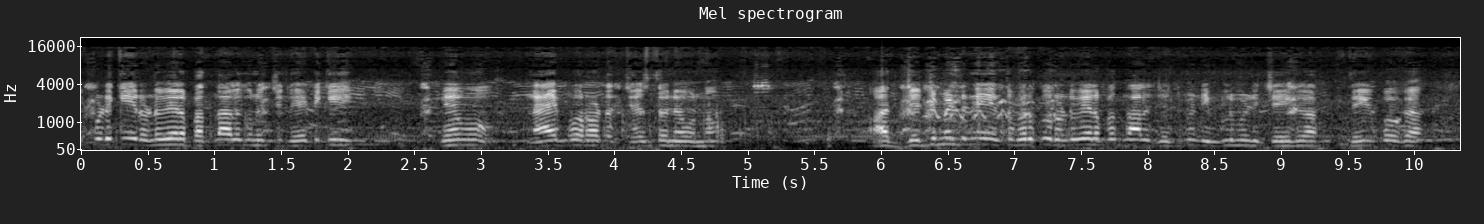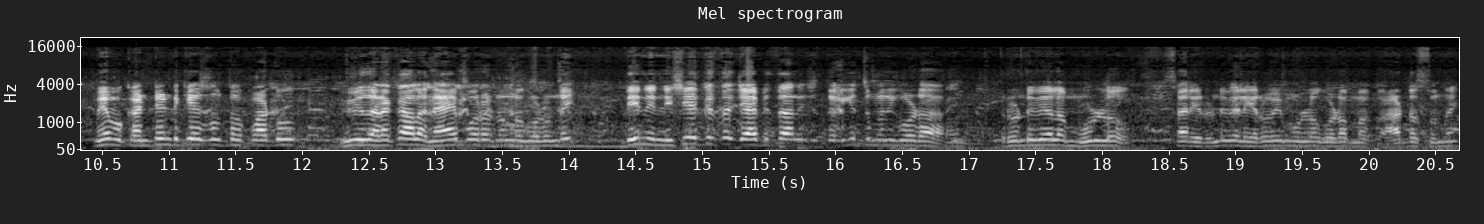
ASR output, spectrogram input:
ఇప్పటికీ రెండు వేల పద్నాలుగు నుంచి నేటికి మేము న్యాయ పోరాటం చేస్తూనే ఉన్నాం. ఆ జడ్జిమెంట్ని ఇంతవరకు రెండు వేల పద్నాలుగు జడ్జిమెంట్ ఇంప్లిమెంట్ చేయగా చేయకపోగా మేము కంటెంట్ కేసులతో పాటు వివిధ రకాల న్యాయ పోరాటంలో కూడా ఉన్నాయి. దీన్ని నిషేధిత జాబితా నుంచి తొలగించమని కూడా రెండు వేల మూడులో సారీ రెండు వేల ఇరవై మూడులో కూడా మాకు ఆర్డర్స్ ఉన్నాయి.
